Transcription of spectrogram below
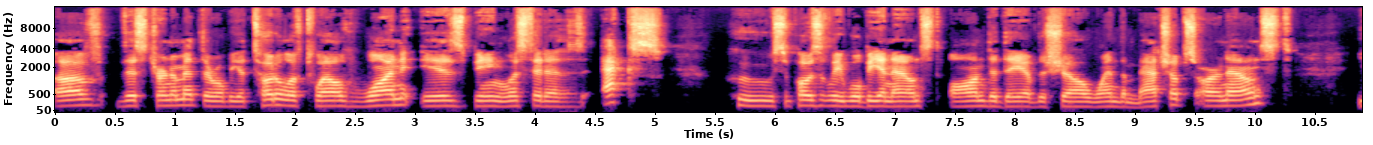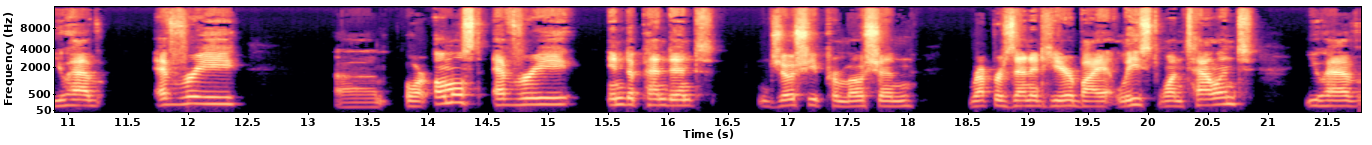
of this tournament. There will be a total of 12. One is being listed as X, who supposedly will be announced on the day of the show when the matchups are announced. You have every, um, or almost every independent Joshi promotion represented here by at least one talent. You have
